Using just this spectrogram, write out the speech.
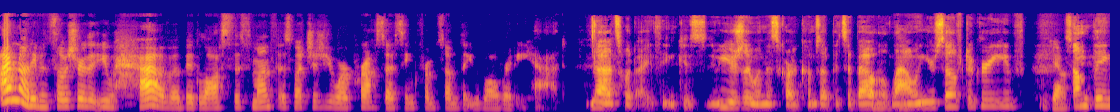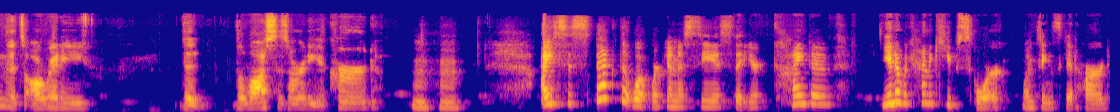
I'm not even so sure that you have a big loss this month as much as you are processing from some that you've already had. That's what I think is usually when this card comes up, it's about mm-hmm. allowing yourself to grieve yeah. something that's already the the loss has already occurred. Mm-hmm. I suspect that what we're going to see is that you're kind of, you know, we kind of keep score when things get hard.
